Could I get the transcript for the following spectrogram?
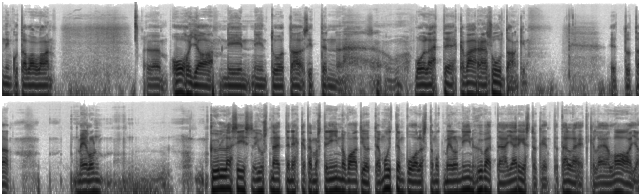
niin kuin tavallaan ohjaa, niin, niin tuota, sitten voi lähteä ehkä väärään suuntaankin. Et tota, meillä on Kyllä siis just näiden ehkä tämmöisten innovaatioiden ja muiden puolesta, mutta meillä on niin hyvä tämä järjestökenttä tällä hetkellä ja laaja,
